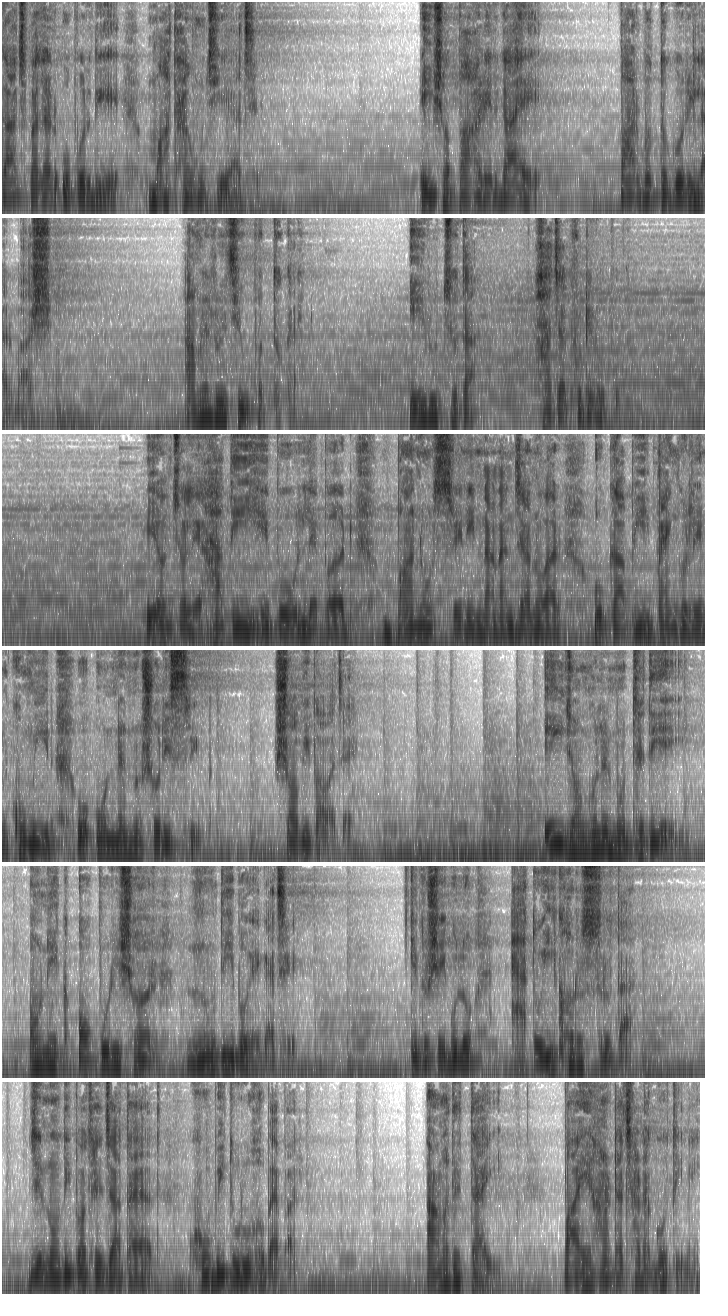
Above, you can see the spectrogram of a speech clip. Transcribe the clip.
গাছপালার উপর দিয়ে মাথা উঁচিয়ে আছে। এইসব পাহাড়ের গায়ে পার্বত্য গরিলার বাস। আমরা রয়েছি উপত্যকায়। এর উচ্চতা হাজার ফুটের ওপর। এই অঞ্চলে হাতি, হেপো, লেপার্ড, বানর শ্রেণির নানান জানোয়ার ও কাপি প্যাঙ্গোলেন, কুমির ও অন্যান্য সরীসৃপ সবই পাওয়া যায়। এই জঙ্গলের মধ্যে দিয়েই অনেক অপরিসর নদী বয়ে গেছে। কিন্তু সেগুলো এতই খরস্রোতা যে নদীপথে যাতায়াত খুবই দুরূহ ব্যাপার। আমাদের তাই পায়ে হাঁটা ছাড়া গতি নেই।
